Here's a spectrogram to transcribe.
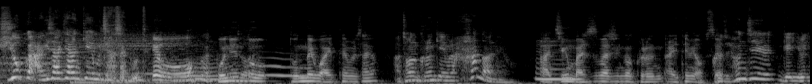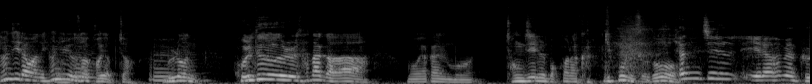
귀엽고 아기자기한 게임을 제가 잘 못해요. 음. 본인도 돈 내고 아이템을 사요? 아 저는 그런 게임을 하나도 안 해요. 아 음. 지금 말씀하신 건 그런 아이템이 없어요? 그래서 현질 이게 이런 현질이라고 하는데 현질 요소가 음. 거의 없죠. 음. 물론 골드를 사다가 뭐 약간 뭐 정지를 먹거나 그런 경우는 있어도 현질이라 하면 그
